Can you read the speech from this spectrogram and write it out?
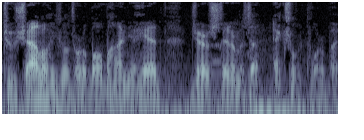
too shallow, he's going to throw the ball behind your head. Jarrett Stidham is an excellent quarterback.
